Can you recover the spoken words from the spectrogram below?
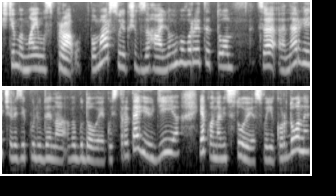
з чим ми маємо справу. По Марсу, якщо в загальному говорити, то це енергія, через яку людина вибудовує якусь стратегію, діє, як вона відстоює свої кордони,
